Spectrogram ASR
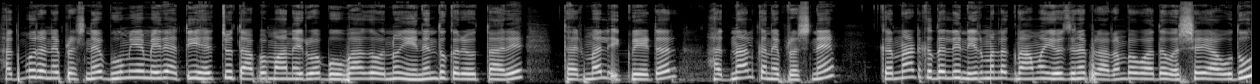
ಹದಿಮೂರನೇ ಪ್ರಶ್ನೆ, ಭೂಮಿಯ ಮೇಲೆ ಅತಿ ಹೆಚ್ಚು ತಾಪಮಾನ ಇರುವ ಭೂಭಾಗವನ್ನು ಏನೆಂದು ಕರೆಯುತ್ತಾರೆ? Thermal equator. ಹದಿನಾಲ್ಕನೇ ಪ್ರಶ್ನೆ, ಕರ್ನಾಟಕದಲ್ಲಿ ನಿರ್ಮಲ ಗ್ರಾಮ ಯೋಜನೆ ಪ್ರಾರಂಭವಾದ ವರ್ಷ ಯಾವುದು?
